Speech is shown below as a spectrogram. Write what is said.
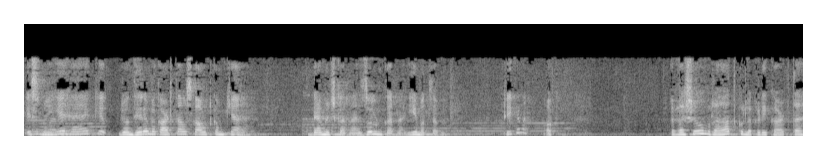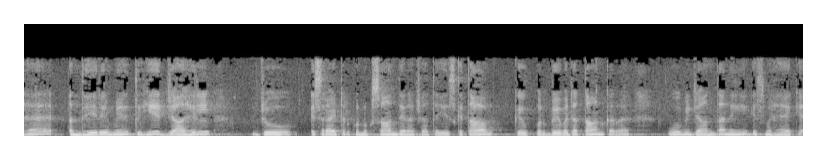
اس میں یہ ہے کہ جو اندھیرے میں کاٹتا ہے، اس کا آؤٹ کم کیا ہے؟ ڈیمیج کر رہا ہے، ظلم کر رہا ہے، یہ مطلب ہے۔ ٹھیک ہے نا؟ اوکے رشوم رات کو لکڑی کاٹتا ہے اندھیرے میں، تو یہ جاہل جو اس رائٹر کو نقصان دینا چاہتا ہے اس کتاب کے اوپر بے وجہ تان کر رہا ہے، وہ بھی جانتا نہیں کہ اس میں ہے کیا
